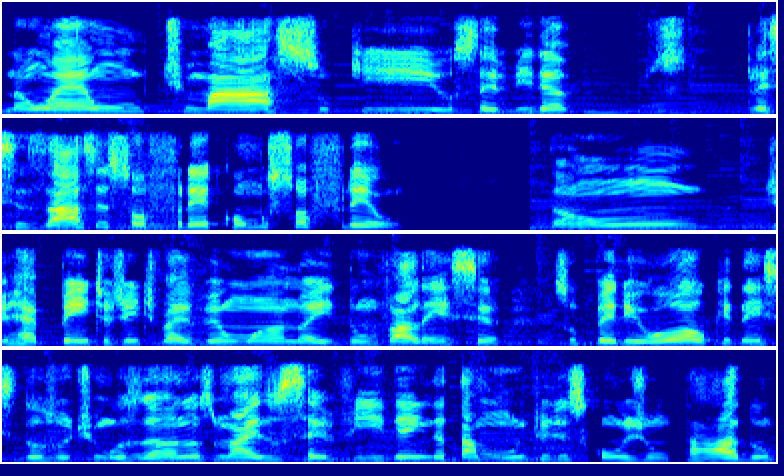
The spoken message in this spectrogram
não é um timaço que o Sevilha precisasse sofrer como sofreu. Então, de repente, a gente vai ver um ano aí de um Valência superior ao que tem sido os últimos anos, mas o Sevilha ainda está muito desconjuntado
